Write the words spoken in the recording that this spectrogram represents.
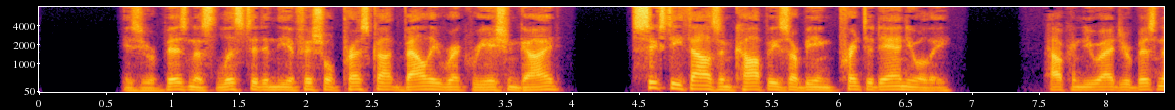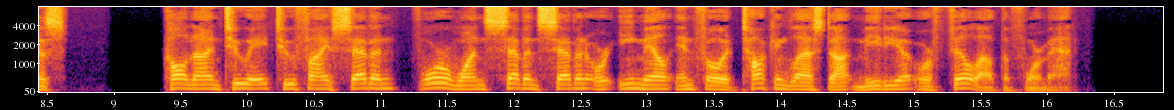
Is your business listed in the official Prescott Valley Recreation Guide? 60,000 copies are being printed annually. How can you add your business? Call 928-257-4177 or email info at talkingglass.media or fill out the format.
